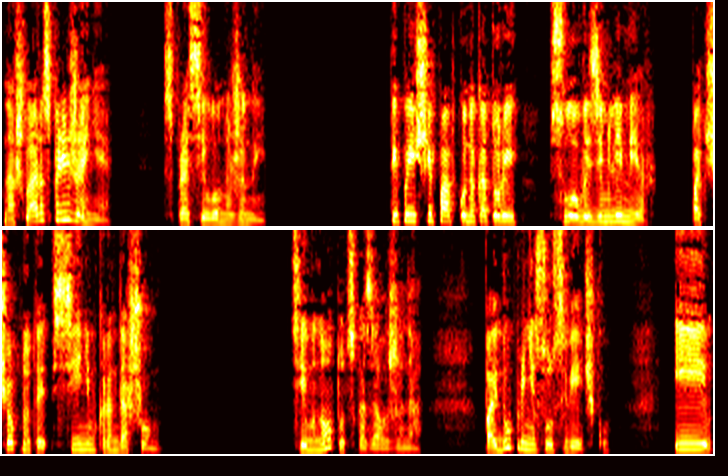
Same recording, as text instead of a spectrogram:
Нашла распоряжение? — спросил он у жены. — Ты поищи папку, на которой слово «землемер» подчеркнуто синим карандашом. «Темно тут», — сказала жена. «Пойду принесу свечку». И,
